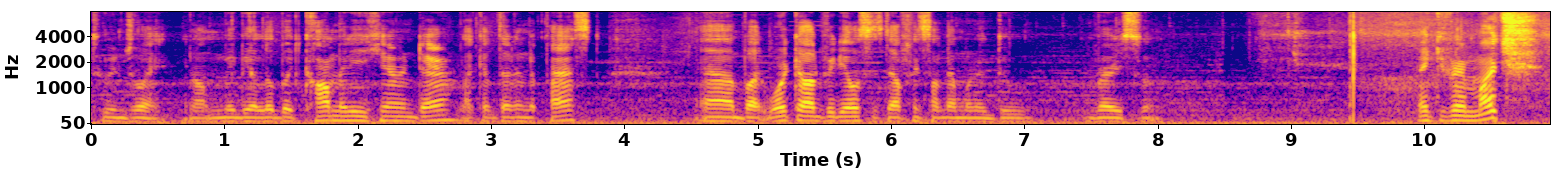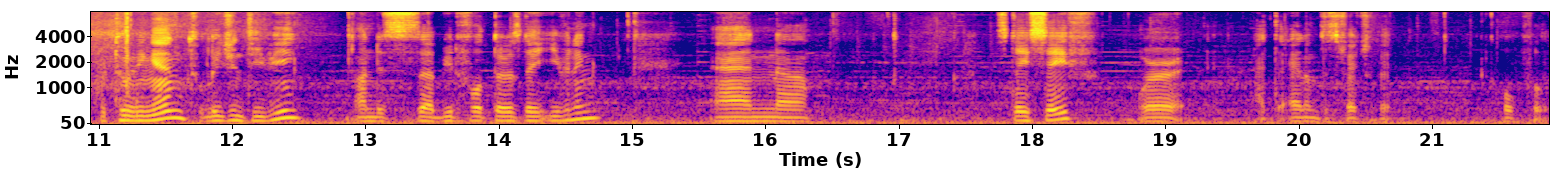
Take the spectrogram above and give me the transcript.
to enjoy you know maybe a little bit comedy here and there like I've done in the past. Uh, but workout videos is definitely something I'm to do very soon. Thank you very much for tuning in to Leegend TV on this uh, beautiful Thursday evening. And uh, stay safe. We're at the end of the stretch of it hopefully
